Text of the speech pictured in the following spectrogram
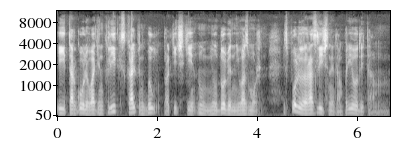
И торговля в один клик, скальпинг был практически ну, неудобен, невозможен. Используя различные там приводы, там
